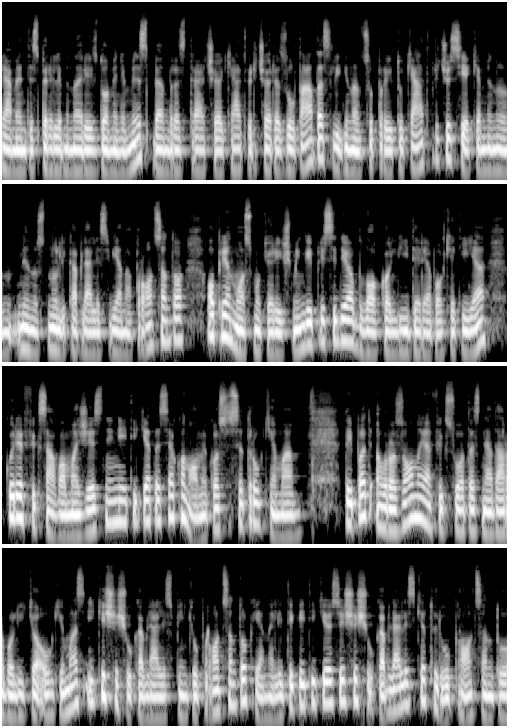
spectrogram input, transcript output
Remiantis preliminariais duomenimis, bendras trečiojo ketvirčio rezultatas lyginant su praeitų ketvirčiu siekia minus 0,1 procento, o prie nuosmukio reikšmingai prisidėjo bloko lyderė Vokietija, kuri fiksavo mažesnį nei tikėtas ekonomikos susitraukimą. Taip pat eurozonoje fiksuotas nedarbo lygio augimas iki 6,5 procentų, kai analitikai tikėjosi 6,4 procentų.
